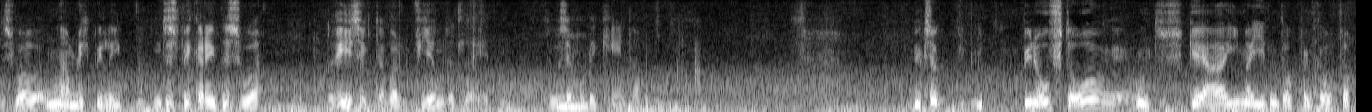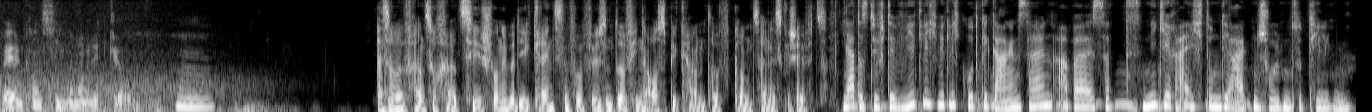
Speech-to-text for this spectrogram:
Das war unheimlich beliebt. Ne? Und das Begräbnis war riesig, da waren 400 Leute, die mhm. alle kennt haben. Wie gesagt, ich bin oft da und gehe auch immer jeden Tag beim Grab vorbei und kann es immer noch nicht glauben. Mhm. Also war Franz Uchazzi schon über die Grenzen von Fösendorf hinaus bekannt aufgrund seines Geschäfts. Ja, das dürfte wirklich, wirklich gut gegangen sein, aber es hat nie gereicht, um die alten Schulden zu tilgen.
